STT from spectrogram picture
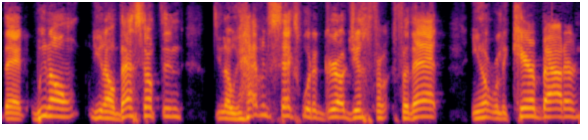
that. We don't, you know, that's something. You know, having sex with a girl just for for that, you don't really care about her,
